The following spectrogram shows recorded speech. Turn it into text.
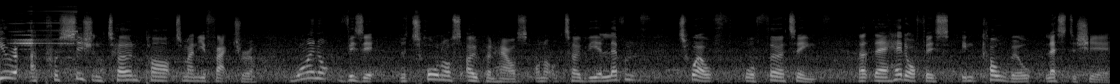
you're a precision turn parts manufacturer, why not visit the Tornos Open House on October the 11th, 12th, or 13th at their head office in Coalville, Leicestershire?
